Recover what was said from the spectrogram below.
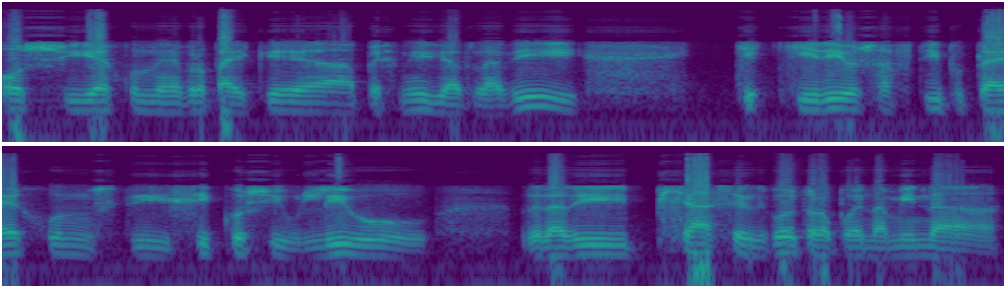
όσοι έχουν ευρωπαϊκά παιχνίδια δηλαδή και κυρίως αυτοί που τα έχουν στις 20 Ιουλίου, δηλαδή πια σε λιγότερο από ένα μήνα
